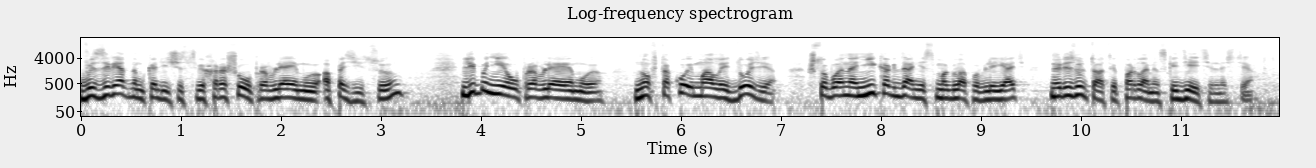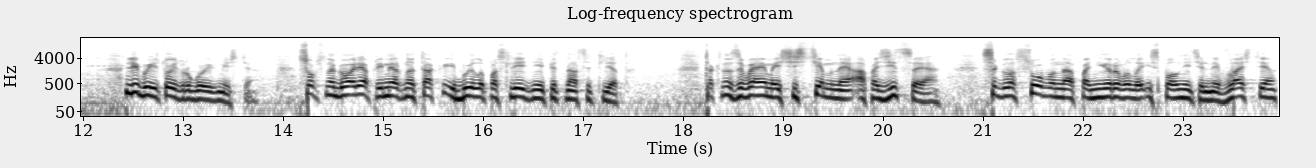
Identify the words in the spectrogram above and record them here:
в изрядном количестве хорошо управляемую оппозицию, либо неуправляемую, но в такой малой дозе, чтобы она никогда не смогла повлиять на результаты парламентской деятельности. Либо и то, и другое вместе. Собственно говоря, примерно так и было последние 15 лет. Так называемая системная оппозиция согласованно оппонировала исполнительной власти,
